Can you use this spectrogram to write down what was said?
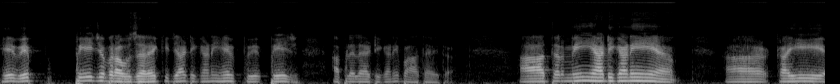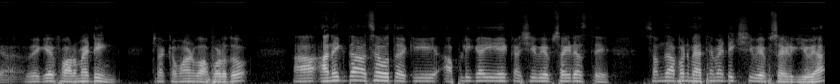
हे वेब पेज ब्राउझर आहे की ज्या ठिकाणी हे पे पेज आपल्याला या ठिकाणी पाहता येतं. तर मी या ठिकाणी काही वेगळे फॉर्मॅटिंगच्या कमांड वापरतो. अनेकदा असं होतं की आपली काही एक अशी वेबसाईट असते. समजा आपण मॅथमॅटिक्सची वेबसाईट घेऊया.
